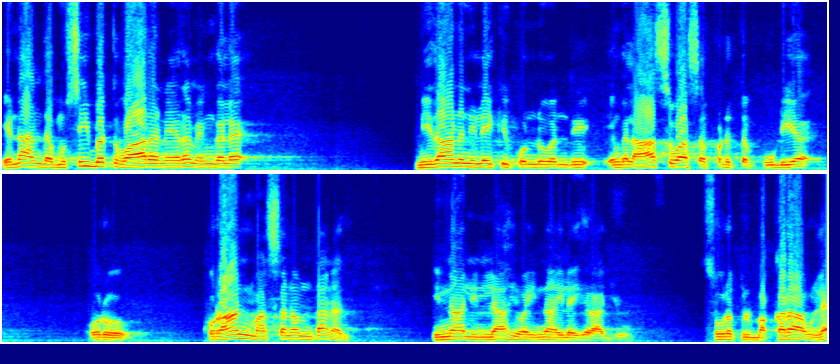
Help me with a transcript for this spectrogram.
ஏன்னா அந்த முசீபத் வார நேரம் எங்களை நிதான நிலைக்கு கொண்டு வந்து எங்களை ஆசுவாசப்படுத்தக்கூடிய ஒரு குரான் வசனம் தான் அது. இன்னால் இல்லாஹி வ இன்னா இலகி ராஜு சூரத்துல் பக்கராவில்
